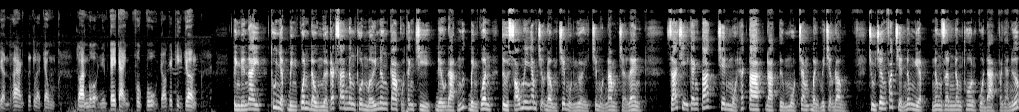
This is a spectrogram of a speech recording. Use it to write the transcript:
chuyển sang tức là trồng toàn bộ những cây cảnh phục vụ cho cái thị trường Tính đến nay, thu nhập bình quân đầu người các xã nông thôn mới nâng cao của Thanh Trì đều đạt mức bình quân từ 65 triệu đồng trên một người trên một năm trở lên giá trị canh tác trên 1 hecta đạt từ 170 triệu đồng. Chủ trương phát triển nông nghiệp, nông dân nông thôn của Đảng và Nhà nước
